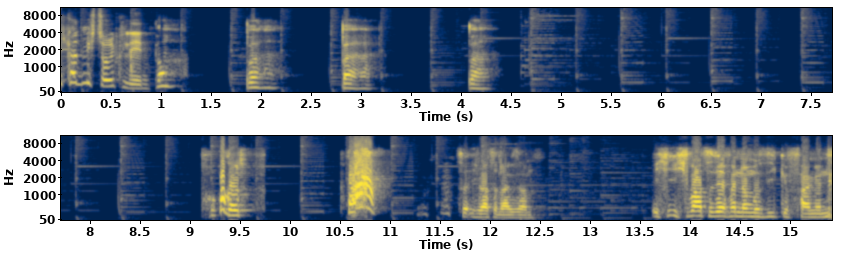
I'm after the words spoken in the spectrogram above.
ich kann mich zurücklehnen. ba, ba, ba, ba. Oh Gott. Ah! So, ich war zu langsam. Ich, ich war zu sehr von der Musik gefangen.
